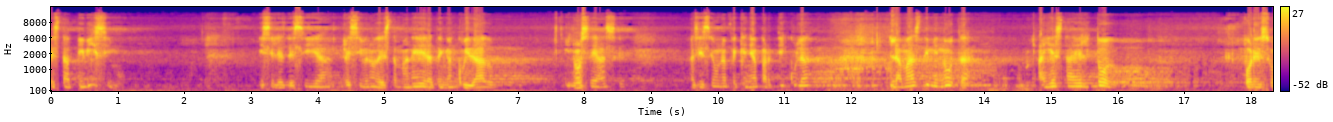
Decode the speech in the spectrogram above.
está vivísimo. Y si les decía, recíbenlo de esta manera, tengan cuidado, y no se hace, así sea una pequeña partícula, la más diminuta, ahí está el todo. Por eso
